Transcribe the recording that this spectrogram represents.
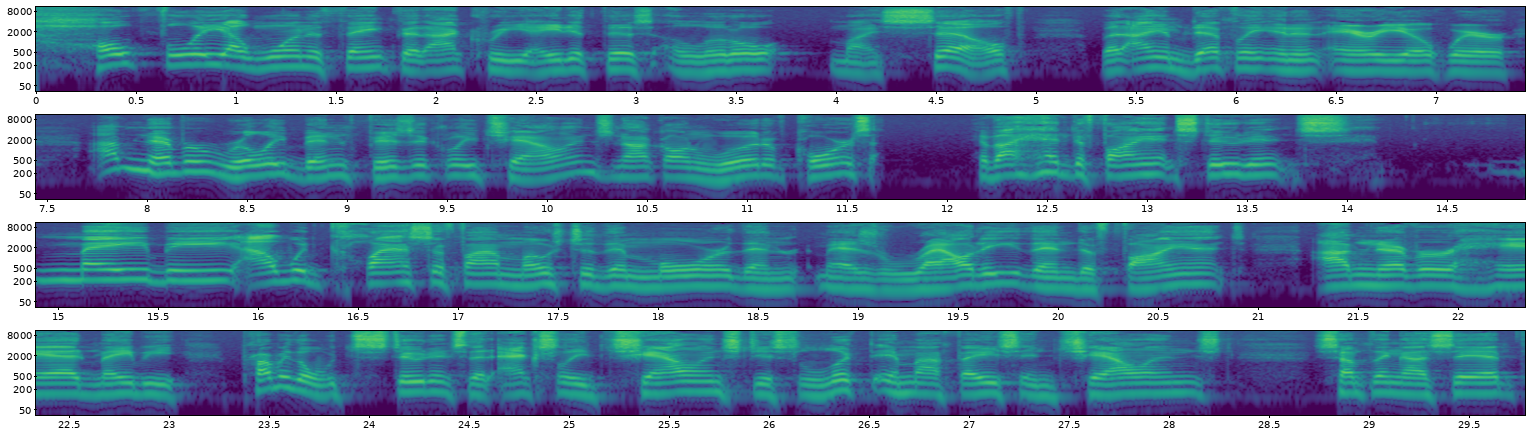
Hopefully, I want to think that I created this a little myself, but I am definitely in an area where I've never really been physically challenged, knock on wood, of course. Have I had defiant students? Maybe I would classify most of them more than as rowdy than defiant. I've never had maybe probably the students that actually challenged, just looked in my face and challenged something I said,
